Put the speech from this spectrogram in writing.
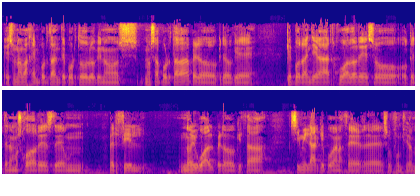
es una baja importante por todo lo que nos, nos aportaba, pero creo que, que podrán llegar jugadores o, que tenemos jugadores de un perfil no igual, pero quizá similar que puedan hacer eh, su función.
